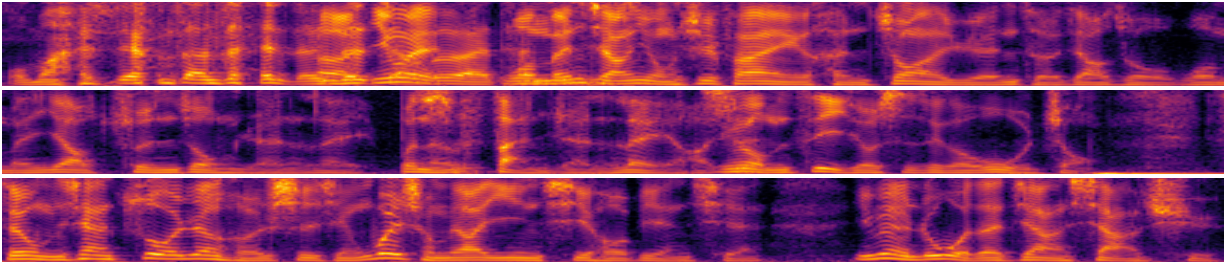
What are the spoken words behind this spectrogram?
我们还是要站在人的角度来。我们讲永续发展一个很重要的原则叫做我们要尊重人类，不能反人类啊，因为我们自己就是这个物种。所以我们现在做任何事情，为什么要因气候变迁？因为如果再这样下去，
